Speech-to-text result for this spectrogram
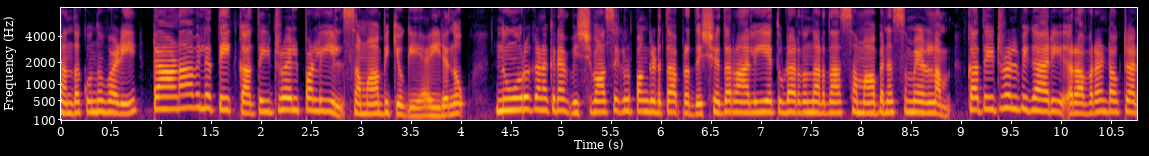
ചന്തക്കുന്ന് വഴി ടാണാവിലെത്തി കത്തീഡ്രൽ പള്ളിയിൽ സമാപിക്കുകയായിരുന്നു നൂറുകണക്കിന് വിശ്വാസികൾ പങ്കെടുത്ത പ്രതിഷേധ റാലിയെ തുടർന്ന് നടന്ന സമാപന സമ്മേളനം കത്തീഡ്രൽ വികാരി റവറൻ ഡോക്ടർ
